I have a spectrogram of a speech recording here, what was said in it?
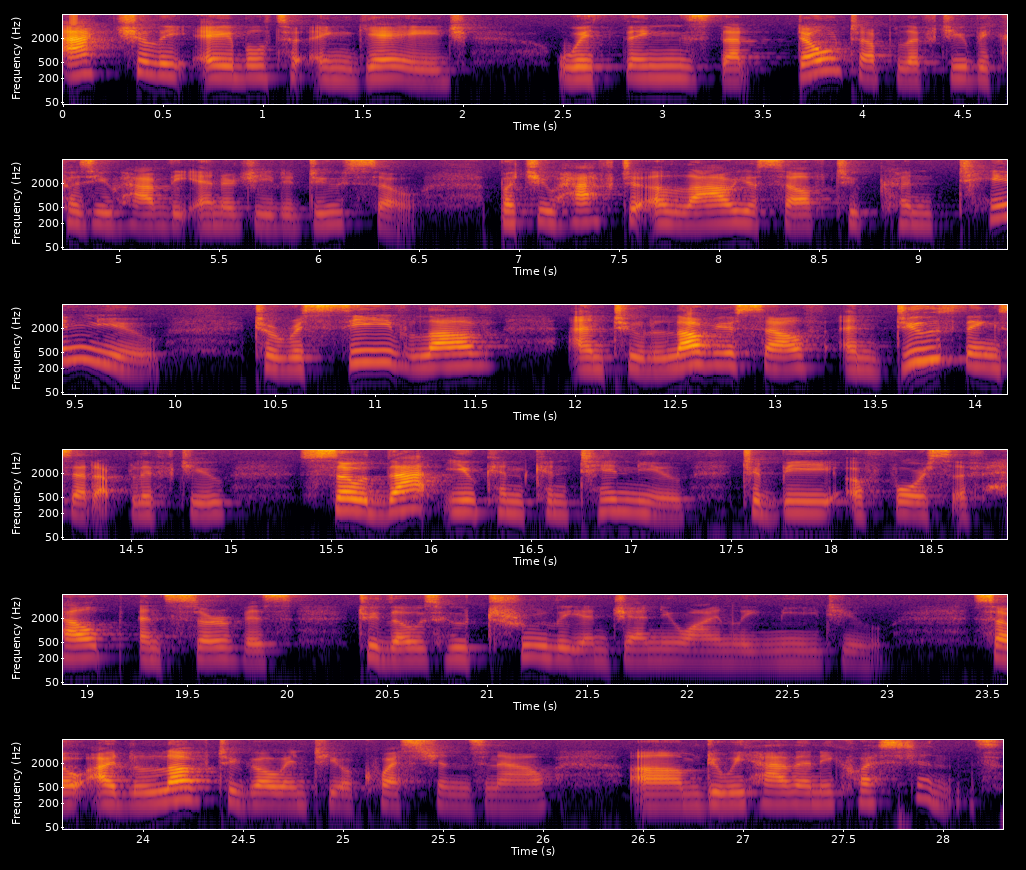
actually able to engage with things that don't uplift you because you have the energy to do so. But you have to allow yourself to continue to receive love and to love yourself and do things that uplift you so that you can continue to be a force of help and service to those who truly and genuinely need you. So I'd love to go into your questions now. Um, do we have any questions?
